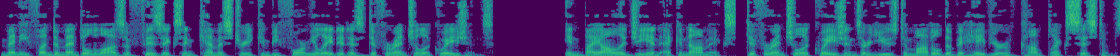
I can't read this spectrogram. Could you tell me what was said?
Many fundamental laws of physics and chemistry can be formulated as differential equations. In biology and economics, differential equations are used to model the behavior of complex systems.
